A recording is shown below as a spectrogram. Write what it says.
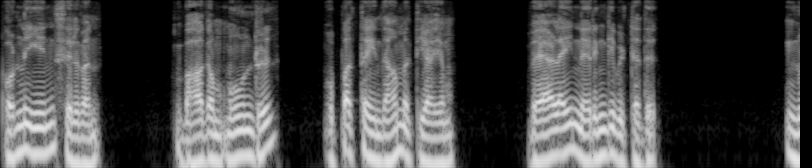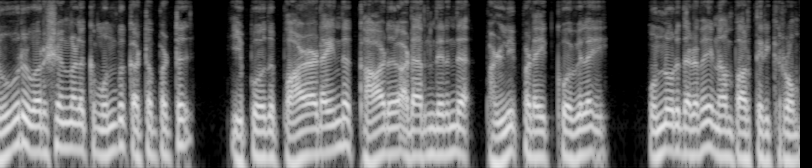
பொன்னியின் செல்வன் பாகம் மூன்று முப்பத்தைந்தாம் அத்தியாயம். வேலை நெருங்கிவிட்டது. நூறு வருஷங்களுக்கு முன்பு கட்டப்பட்டு இப்போது பாழடைந்த காடு அடர்ந்திருந்த பள்ளிப்படை கோவிலை முன்னொரு தடவை நாம் பார்த்திருக்கிறோம்.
